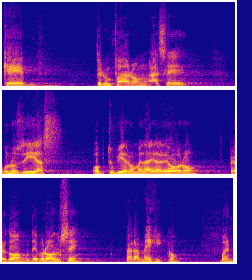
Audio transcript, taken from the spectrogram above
que triunfaron hace unos días, obtuvieron medalla de oro, perdón, de bronce para México. Bueno,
